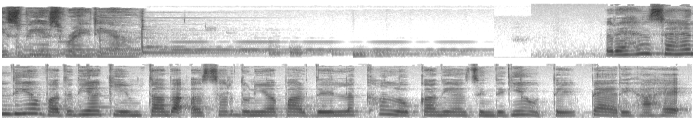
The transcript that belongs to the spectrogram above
SBS Radio. ਰਹਿਣ ਸਹਿਣ ਦੀਆਂ ਵੱਧਦੀਆਂ ਕੀਮਤਾਂ ਦਾ ਅਸਰ ਦੁਨੀਆ ਭਰ ਦੇ ਲੱਖਾਂ ਲੋਕਾਂ ਦੀਆਂ ਜ਼ਿੰਦਗੀਆਂ ਉੱਤੇ ਪੈ ਰਿਹਾ ਹੈ।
